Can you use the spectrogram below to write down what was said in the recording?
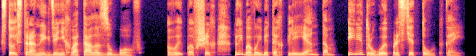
с той стороны, где не хватало зубов выпавших, либо выбитых клиентом или другой проституткой.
